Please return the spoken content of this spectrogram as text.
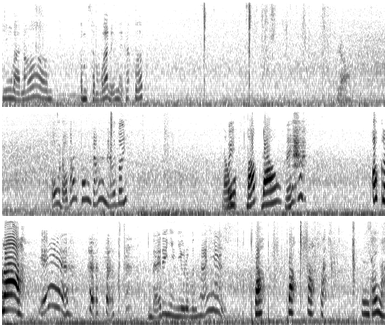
Nhưng mà nó um, um sùm quá để mẹ cắt bớt. Rồi. Ô đậu bắp có một trái này nè baby Đậu Bi. bắp đâu? nè Okra. yeah để đi nhiều nhiều rồi mình hái ha Đâu? Đâu? Đâu? Đâu? Mình thấy nào?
